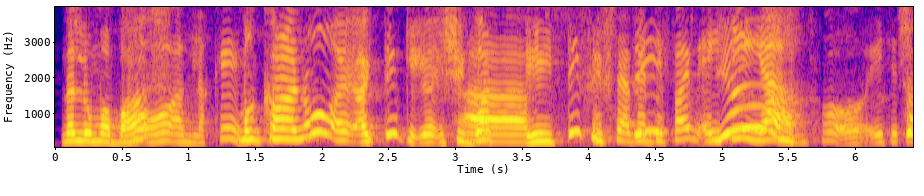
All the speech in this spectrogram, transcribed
na lumabas. Oo, ang laki. Magkano? I, I think eh, she got Uh, 80, 50. 75, 80, Yeah. yeah. Oo, 80,000. So,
